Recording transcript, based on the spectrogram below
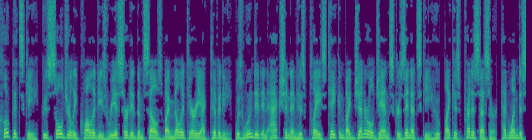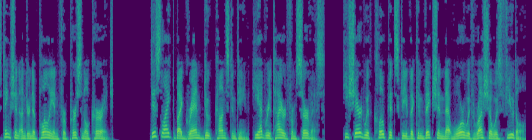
Kłopicki, whose soldierly qualities reasserted themselves by military activity, was wounded in action and his place taken by General Jan Skrzynecki who, like his predecessor, had won distinction under Napoleon for personal courage. Disliked by Grand Duke Constantine, he had retired from service. He shared with Klopitsky the conviction that war with Russia was futile,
